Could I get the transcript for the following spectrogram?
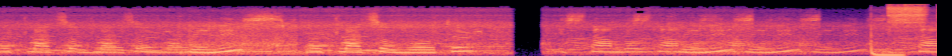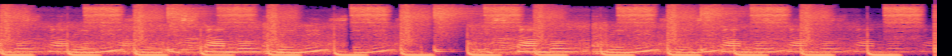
with lots of water. Venice with lots of water. İstanbul, Venice, Venice, İstanbul, Venice, İstanbul, Venice, Venice, İstanbul, Venice, İstanbul, İstanbul, İstanbul.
